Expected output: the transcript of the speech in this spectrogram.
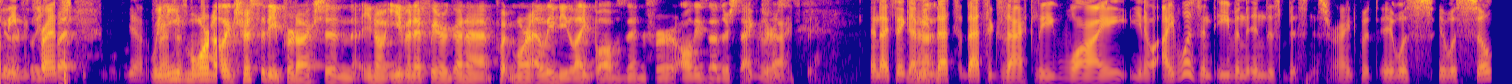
the nuclear I mean, fleet. France, but yeah, we France need more electricity production. You know, even if we were going to put more LED light bulbs in for all these other sectors. Exactly. And I think I mean that's that's exactly why you know I wasn't even in this business right but it was it was so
